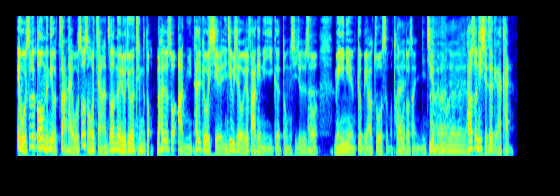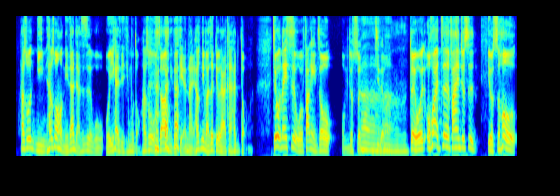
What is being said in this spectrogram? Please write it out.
哎，我是不是沟通能力有障碍？我说为什么我讲了之后那个刘俊都听不懂？然后他就说啊，你他就给我写了，你记不记得？我就发给你一个东西，就是说每一年个别要做什么，投入多少，你记得那个吗？他说你写这个给他看，他说你他说哦你这样讲就是我我一开始也听不。懂，他说我知道你的点在哪里。他说你把这丢给他看，他就懂了。结果那一次我发给你之后，我们就顺了，你记得吗？对我，我后来真的发现，就是有时候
